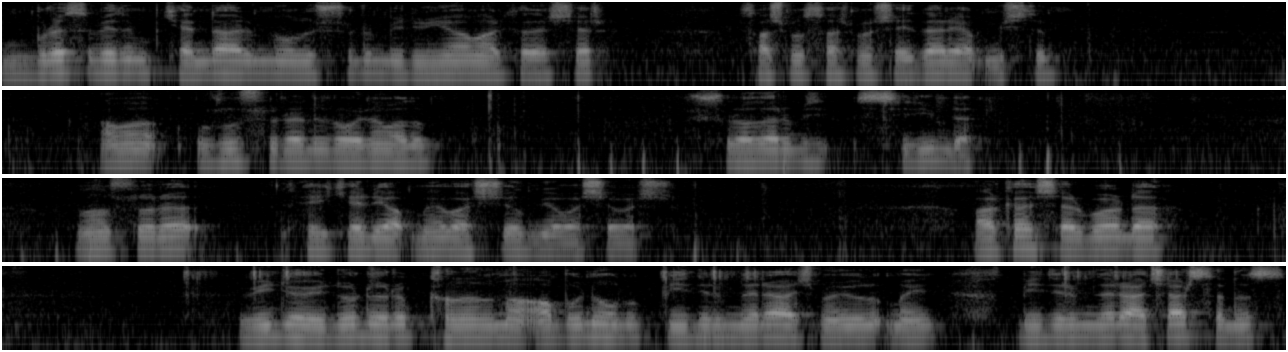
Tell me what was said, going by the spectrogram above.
Burası benim kendi halimle oluşturduğum bir dünyam arkadaşlar. Saçma saçma şeyler yapmıştım. Ama uzun süredir oynamadım. Şuraları bir sileyim de. Ondan sonra heykeli yapmaya başlayalım yavaş yavaş. Arkadaşlar bu arada videoyu durdurup kanalıma abone olup bildirimleri açmayı unutmayın. Bildirimleri açarsanız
